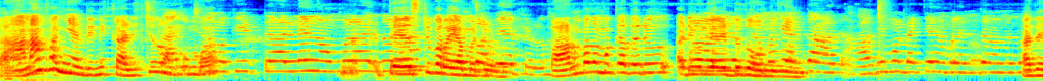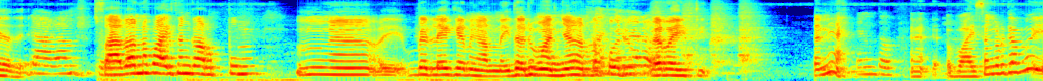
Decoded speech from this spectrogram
കാണാൻ ഭംഗിയുണ്ട്. ഇനി കഴിച്ചു നോക്കുമ്പോ ടേസ്റ്റ് പറയാൻ പറ്റുള്ളൂ. കാണുമ്പോ നമുക്കതൊരു അടിപൊളിയായിട്ട് തോന്നുന്നു അതെ അതെ. സാധാരണ പായസം കറുപ്പും വെള്ളയൊക്കെയാണ് കാണുന്നത്. ഇതൊരു മഞ്ഞ കണ്ടപ്പോ ഒരു വെറൈറ്റി തന്നെ? എന്തോ? പായസം കൊടുക്കാൻ പോയി?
